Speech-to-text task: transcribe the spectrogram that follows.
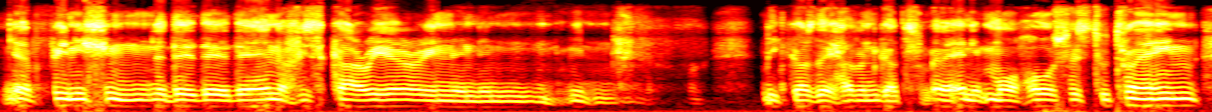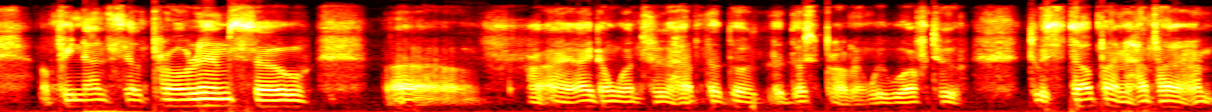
yeah, finishing the, the, the end of his career in, in, in because they haven't got uh, any more horses to train, financial problems. So uh, I, I, don't want to have the, those, those problems. We work to to stop and have a. Um,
